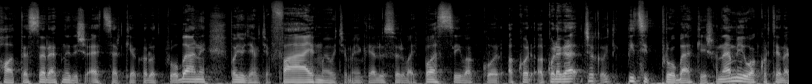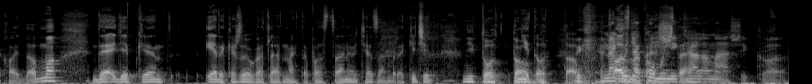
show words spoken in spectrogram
ha te szeretnéd, és egyszer ki akarod próbálni, vagy ugye, hogyha five, majd hogyha mondjuk először vagy passzív, akkor, akkor, akkor legalább csak egy picit próbáld ki, és ha nem jó, akkor tényleg hagyd abba, de egyébként érdekes dolgokat lehet megtapasztalni, hogyha az ember egy kicsit Nyitottabb. nyitottabb. Meg hogy a kommunikál este. a másikkal.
